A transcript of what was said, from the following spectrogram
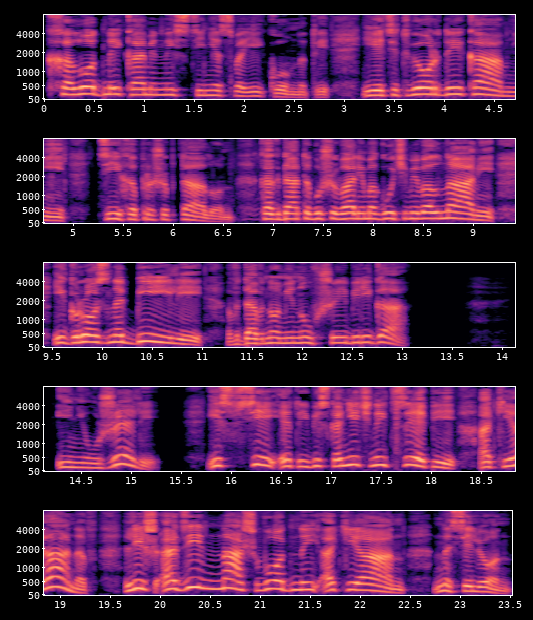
к холодной каменной стене своей комнаты. И эти твердые камни, — тихо прошептал он, — когда-то бушевали могучими волнами и грозно били в давно минувшие берега. И неужели из всей этой бесконечной цепи океанов лишь один наш водный океан населен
